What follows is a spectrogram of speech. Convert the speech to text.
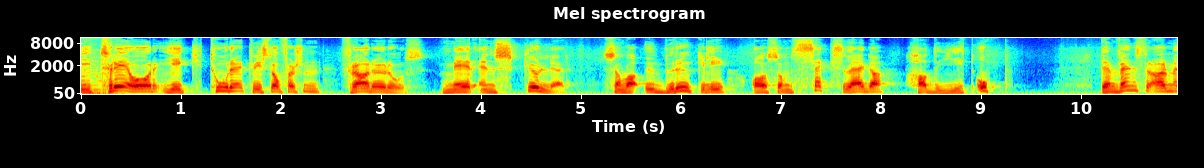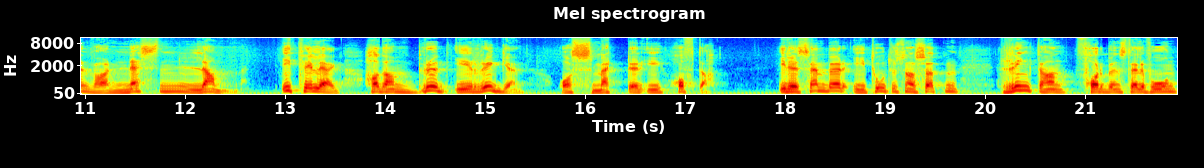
I tre år gikk Tore Kristoffersen fra Røros med en skulder som var ubrukelig, og som seks leger hadde gitt opp. Den venstre armen var nesten lam. I tillegg hadde han brudd i ryggen og smerter i hofta. I desember i 2017 ringte han forbundstelefonen,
